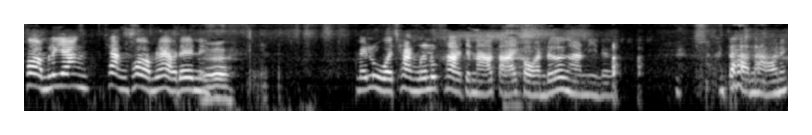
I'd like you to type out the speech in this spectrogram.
พร้อมหรือยังช่างพร้อมแล้วได้ๆนี่เออ ไม่รู้ว่าช่างหรือลูกค้าจะหนาวตายก่อนเด้องานนี้เด้อตาหนาวนี่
